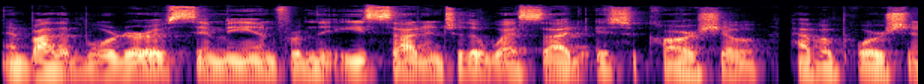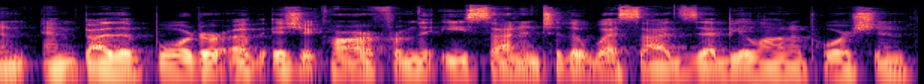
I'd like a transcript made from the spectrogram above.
And by the border of Simeon, from the east side and to the west side, Issachar shall have a portion. And by the border of Issachar, from the east side and to the west side, Zebulun a portion.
